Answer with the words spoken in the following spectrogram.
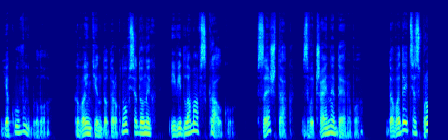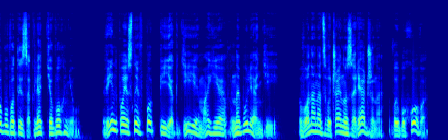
яку вибило. Квентін доторкнувся до них і відламав скалку. Все ж так, звичайне дерево. Доведеться спробувати закляття вогню. Він пояснив Поппі, як діє магія в Небуляндії. Вона надзвичайно заряджена, вибухова.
